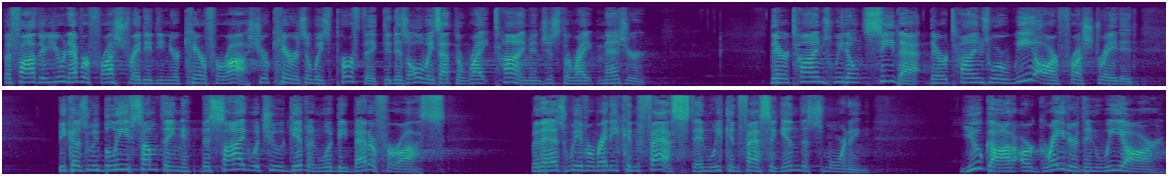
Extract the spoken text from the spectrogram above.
But Father, you're never frustrated in your care for us. Your care is always perfect. It is always at the right time in just the right measure. There are times we don't see that. There are times where we are frustrated because we believe something beside what you have given would be better for us. But as we have already confessed, and we confess again this morning, you, God, are greater than we are.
